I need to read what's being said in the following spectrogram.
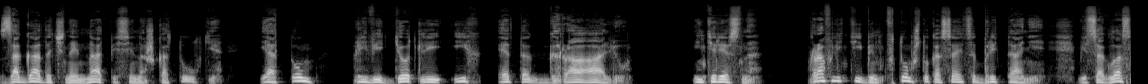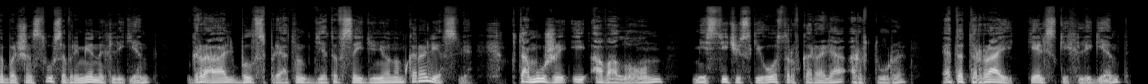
загадочной надписи на шкатулке и о том, приведет ли их это к Граалю. Интересно, прав ли Тибинг в том, что касается Британии? Ведь, согласно большинству современных легенд, Грааль был спрятан где-то в Соединенном Королевстве. К тому же и Авалон, мистический остров короля Артура, этот рай кельтских легенд,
